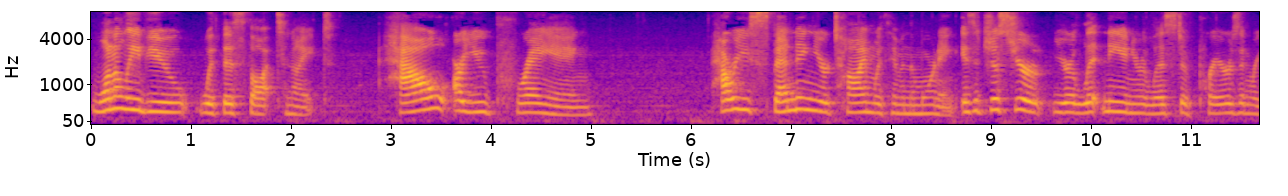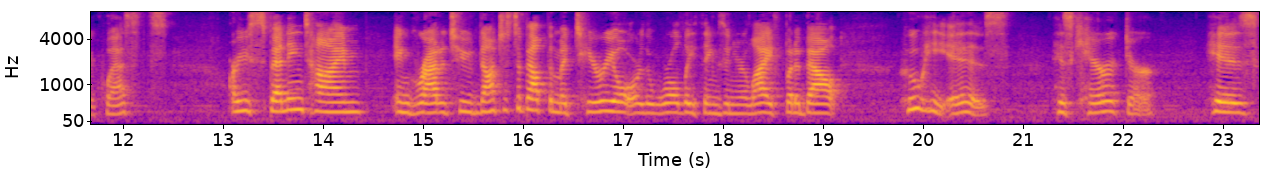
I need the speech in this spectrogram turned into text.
want to leave you with this thought tonight. How are you praying? How are you spending your time with him in the morning? Is it just your your litany and your list of prayers and requests? Are you spending time in gratitude, not just about the material or the worldly things in your life, but about who He is, His character, His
